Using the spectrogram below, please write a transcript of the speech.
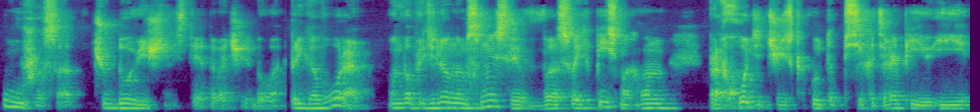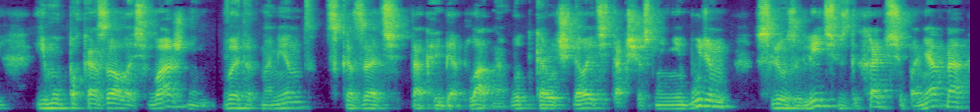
ужаса, от чудовищности этого очередного приговора, он в определенном смысле в своих письмах, он проходит через какую-то психотерапию, и ему показалось важным в этот момент сказать, так, ребят, ладно, вот, короче, давайте так, сейчас мы не будем слезы лить, вздыхать, все понятно,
